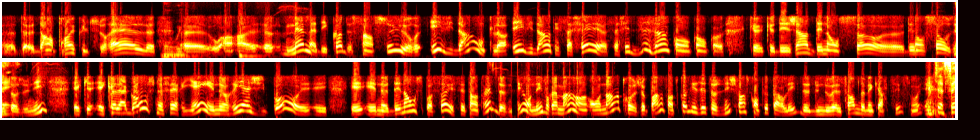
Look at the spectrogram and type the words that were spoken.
euh, de- d'emprunt culturel Ben oui. euh, euh, mènent à des cas de censure évidente, là, évidente, et ça fait ça fait dix ans qu'on, qu'on- qu'on- que, que des gens dénoncent ça, euh, dénoncent ça aux Mais- États-Unis, et que, et que la gauche ne fait rien et ne réagit pas et, et, ne dénonce pas ça, et c'est en train de devenir, on est vraiment, on entre, je pense, en tout cas les États-Unis, je pense qu'on peut parler de- d'une nouvelle forme de mécartisme, oui. Tout à fait.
